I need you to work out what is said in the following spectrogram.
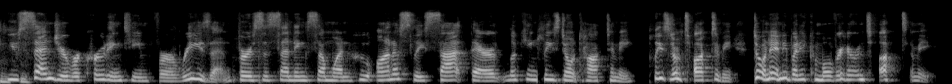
you send your recruiting team for a reason versus sending someone who honestly sat there looking, please don't talk to me. Please don't talk to me. Don't anybody come over here and talk to me.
